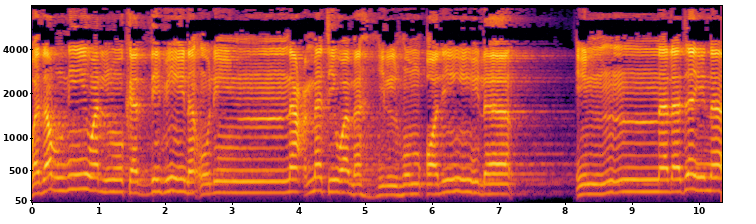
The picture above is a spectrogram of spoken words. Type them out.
وذرني والمكذبين أولي النعمة ومهلهم قليلا إن لدينا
